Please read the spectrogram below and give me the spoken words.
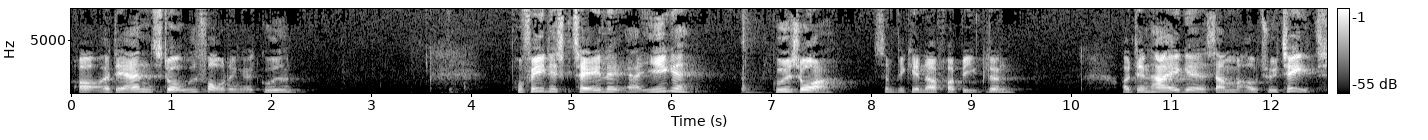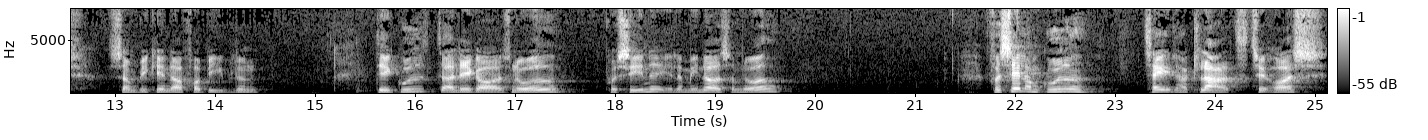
og det er en stor udfordring, at Gud profetisk tale er ikke Guds ord, som vi kender fra Bibelen. Og den har ikke samme autoritet, som vi kender fra Bibelen. Det er Gud, der lægger os noget på sinde, eller minder os om noget. For selvom Gud taler klart til os,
